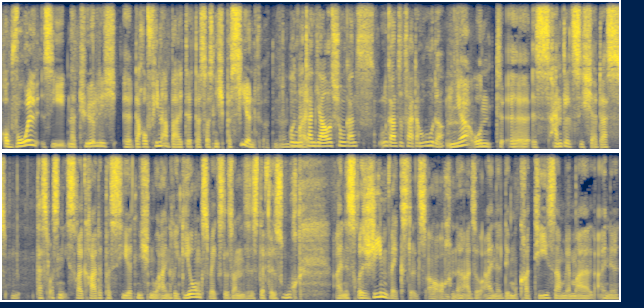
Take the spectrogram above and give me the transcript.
obwohl sie natürlich äh, darauf hinarbeitet, dass das nicht passieren wird. Ne? Und Netanyahu ist schon ganz, eine ganze Zeit am Ruder. Ja, und äh, es handelt sich ja das, das, was in Israel gerade passiert, nicht nur ein Regierungswechsel, sondern es ist der Versuch eines Regimewechsels auch. Ne? Also eine Demokratie, sagen wir mal, eine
